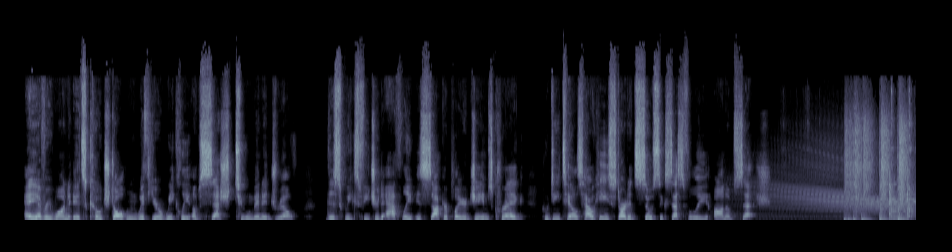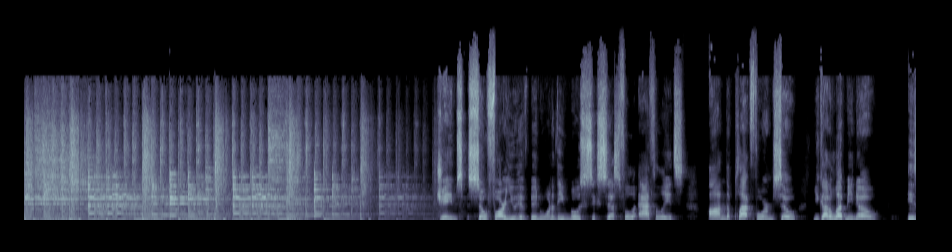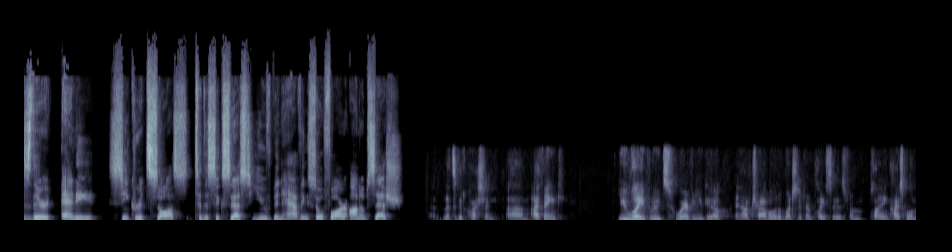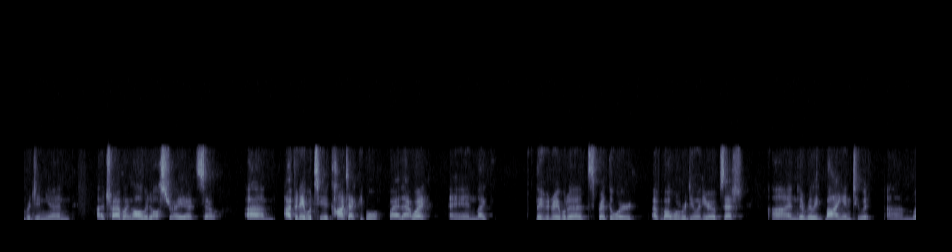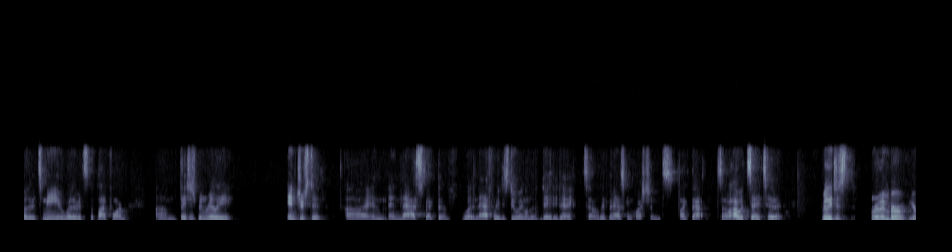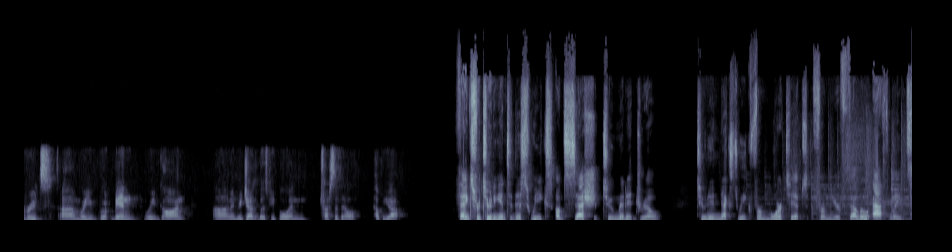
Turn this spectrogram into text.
Hey everyone, it's Coach Dalton with your weekly Obsesh 2 minute drill. This week's featured athlete is soccer player James Craig, who details how he started so successfully on Obsesh. James, so far you have been one of the most successful athletes on the platform, so you got to let me know is there any secret sauce to the success you've been having so far on Obsesh? That's a good question. Um, I think you lay roots wherever you go. And I've traveled a bunch of different places from playing high school in Virginia and uh, traveling all the way to Australia. So um, I've been able to contact people via that way. And like they've been able to spread the word about what we're doing here at Obsesh. Uh, and they're really buying into it, um, whether it's me or whether it's the platform. Um, they've just been really interested uh, in, in the aspect of what an athlete is doing on the day to day. So they've been asking questions like that. So I would say to really just remember your roots, um, where you've been, where you've gone, um, and reach out to those people and trust that they'll help you out. Thanks for tuning in to this week's Obsesh two minute drill. Tune in next week for more tips from your fellow athletes.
